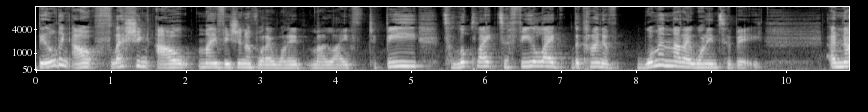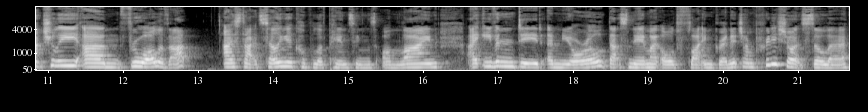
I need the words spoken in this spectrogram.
building out, fleshing out my vision of what I wanted my life to be, to look like, to feel like, the kind of woman that I wanted to be. And naturally, um, through all of that, I started selling a couple of paintings online. I even did a mural that's near my old flat in Greenwich. I'm pretty sure it's still there.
